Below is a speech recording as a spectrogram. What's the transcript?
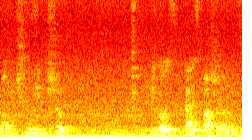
what we truly should. Because that is partial and also.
